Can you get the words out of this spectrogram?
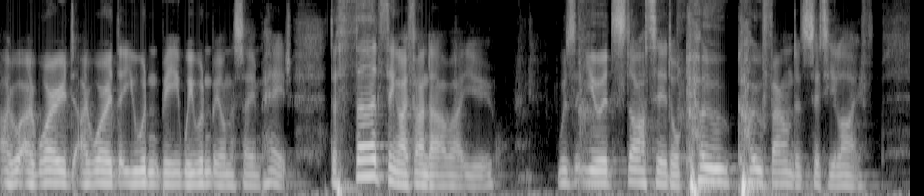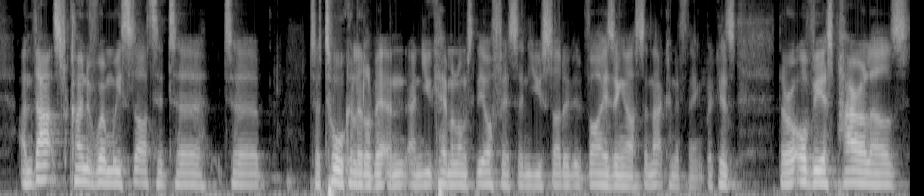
I, I, worried, I worried that you wouldn't be, we wouldn't be on the same page. The third thing I found out about you was that you had started or co co-founded City Life, and that's kind of when we started to to to talk a little bit and, and you came along to the office and you started advising us and that kind of thing because there are obvious parallels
